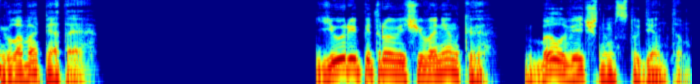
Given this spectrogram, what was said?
Глава пятая. Юрий Петрович Иваненко был вечным студентом.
